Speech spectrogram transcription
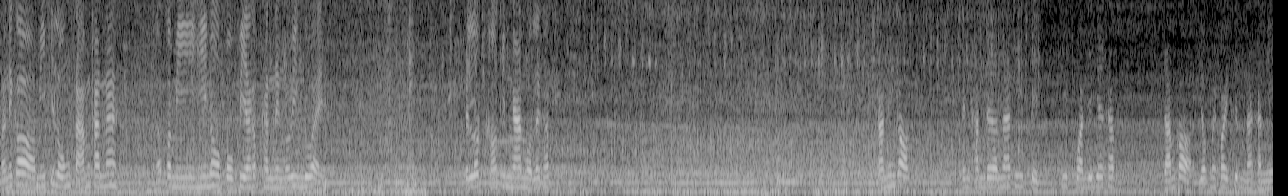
ตอนนี้ก็มีพี่หลงสามคันนะ แล้วก็มีฮีโน่โปรเฟียครับคันหนึ่งมาวิ่งด้วย เป็นรถของทีมงานหมดเลยครับคันนี้ก็ เป็นคันเดิมนะที่ติดที่ควรเยอะๆครับดำก็ยกไม่ค่อยขึ้นนะคันนี้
